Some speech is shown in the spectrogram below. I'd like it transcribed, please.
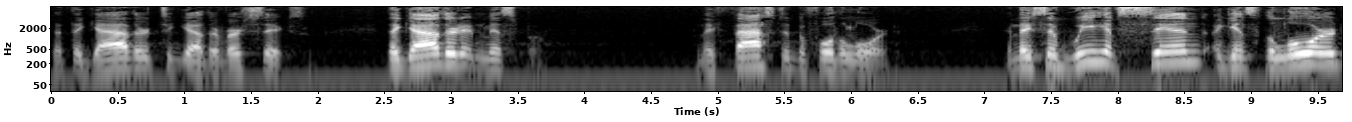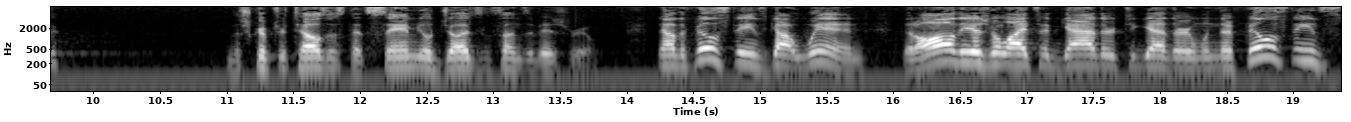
that they gathered together, verse 6. They gathered at Mizpah, and they fasted before the Lord. And they said, We have sinned against the Lord. And the scripture tells us that Samuel judged the sons of Israel. Now, the Philistines got wind that all the Israelites had gathered together. And when the Philistines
